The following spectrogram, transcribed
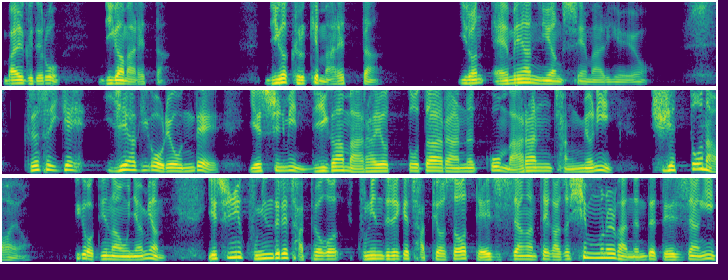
말 그대로 네가 말했다. 네가 그렇게 말했다. 이런 애매한 뉘앙스의 말이에요. 그래서 이게 이해하기가 어려운데 예수님이 네가 말하였도다라고 말한 장면이 뒤에 또 나와요. 이게 어디 나오냐면 예수님이 군인들에 잡혀 군인들에게 잡혀서 대지장한테 가서 신문을 받는데 대지장이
